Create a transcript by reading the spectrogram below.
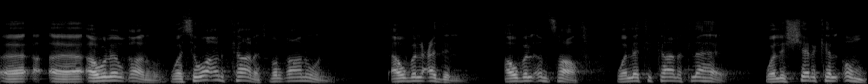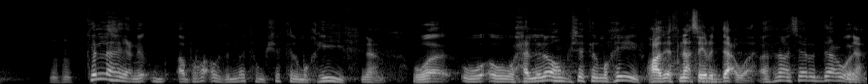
آه، آه، أو للقانون وسواء كانت بالقانون أو بالعدل أو بالإنصاف والتي كانت لها وللشركه الأم. كلها يعني أبرأوا ذمتهم بشكل مخيف. نعم. وحللوهم بشكل مخيف. وهذا أثناء سير الدعوة. أثناء سير الدعوة. نعم.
